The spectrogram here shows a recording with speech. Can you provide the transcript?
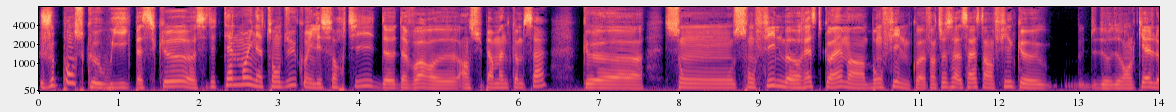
Je pense que oui, parce que euh, c'était tellement inattendu quand il est sorti d'avoir euh, un Superman comme ça que euh, son son film reste quand même un bon film. Enfin tu vois ça, reste un film que de- de- devant lequel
